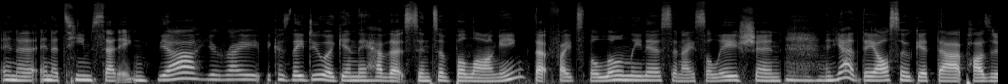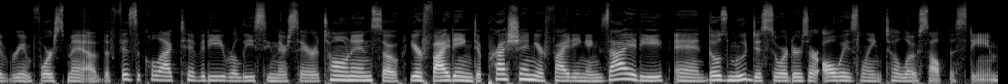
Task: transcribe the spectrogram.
in a in a team setting. Yeah, you're right. Because they do, again, they have that sense of belonging that fights the loneliness and isolation. Mm-hmm. And yeah, they also get that positive reinforcement of the physical activity, releasing their serotonin. So you're fighting depression, you're fighting anxiety, and those mood disorders are always linked to low self esteem.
